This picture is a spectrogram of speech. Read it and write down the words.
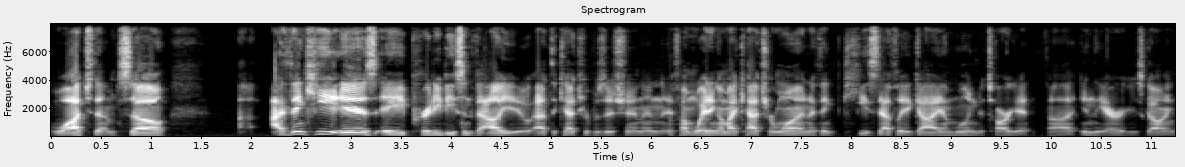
watch them. So I think he is a pretty decent value at the catcher position, and if I'm waiting on my catcher one, I think he's definitely a guy I'm willing to target uh, in the area he's going.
